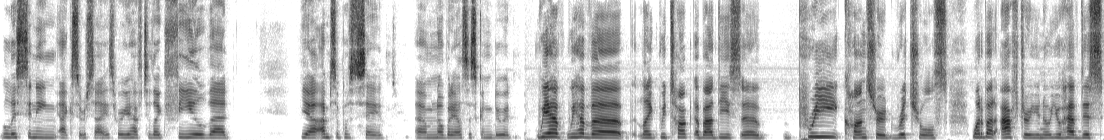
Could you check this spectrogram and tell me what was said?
listening exercise where you have to like feel that. Yeah, I'm supposed to say it. Um, nobody else is gonna do it. We have we have uh like we talked about these uh, pre-concert rituals. What about after? You know, you have this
